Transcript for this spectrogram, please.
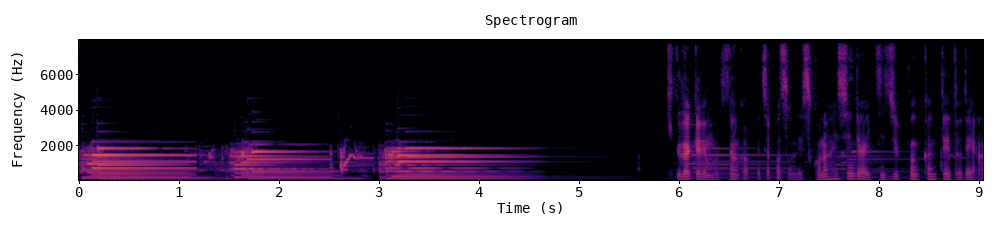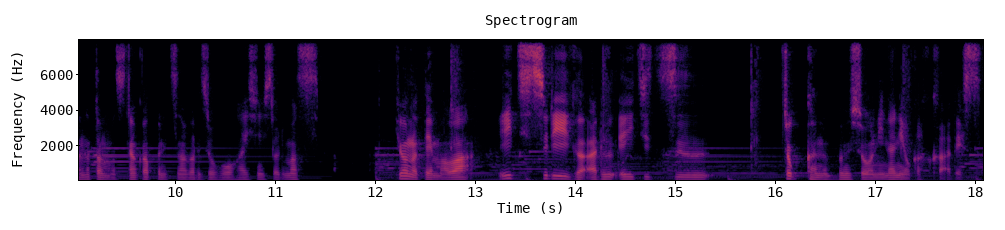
聞くだけで文字タンクアップジャパソンです。この配信では1日10分間程度であなたの文字タンクアップにつながる情報を配信しております。今日のテーマは H3 がある H2 直下の文章に何を書くかです。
